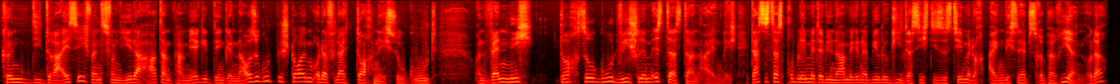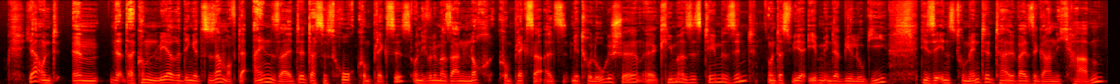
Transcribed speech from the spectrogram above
können die 30, wenn es von jeder Art ein paar mehr gibt, den genauso gut bestäuben oder vielleicht doch nicht so gut. Und wenn nicht doch so gut. Wie schlimm ist das dann eigentlich? Das ist das Problem mit der Dynamik in der Biologie, dass sich die Systeme doch eigentlich selbst reparieren, oder? Ja, und ähm, da, da kommen mehrere Dinge zusammen. Auf der einen Seite, dass es hochkomplex ist und ich würde mal sagen, noch komplexer als meteorologische äh, Klimasysteme sind und dass wir eben in der Biologie diese Instrumente teilweise gar nicht haben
